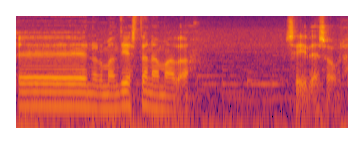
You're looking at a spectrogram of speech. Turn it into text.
Eh, Normandía está en Amada. Sí, de sobra.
